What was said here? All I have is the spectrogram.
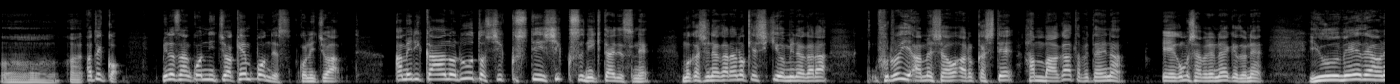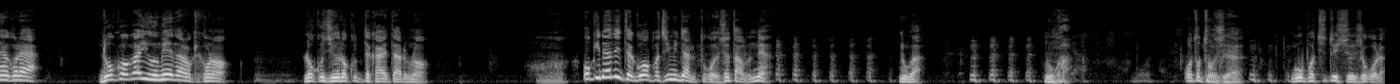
はい、あと1個。皆さんこんにちは。ケンポンです。こんにちは。アメリカのルート66に行きたいですね。昔ながらの景色を見ながら古いアメ車を歩かしてハンバーガー食べたいな。英語も喋れないけどね。有名だよねこれ。どこが有名だろうけこの。66って書いてあるの、はあ、沖縄で言ったらゴーパチみたいなとこでしょ多分ね。のがのが音通しゴーパチと一緒でしょこれ。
